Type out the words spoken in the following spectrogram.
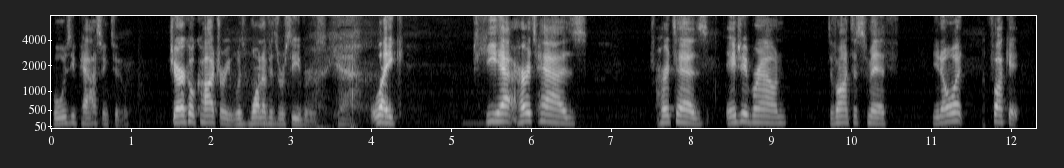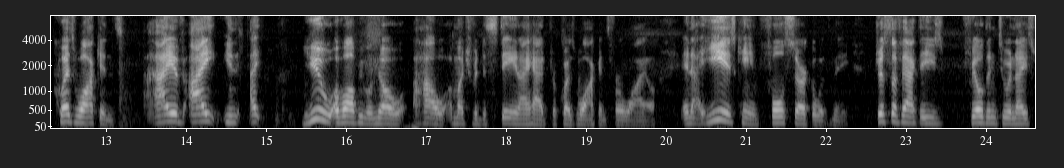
who was he passing to? Jerricho Cotchery was one of his receivers. Yeah. Like he ha- Hurts has Hurts has AJ Brown, Devonta Smith. You know what? Fuck it, Quez Watkins. I have I you I you of all people know how much of a disdain I had for Quez Watkins for a while, and he has came full circle with me. Just the fact that he's filled into a nice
